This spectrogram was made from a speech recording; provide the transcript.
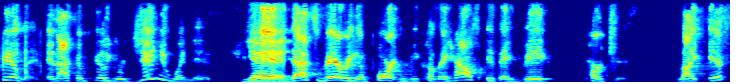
feel it and I can feel your genuineness. Yeah. And that's very important because a house is a big purchase. Like it's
